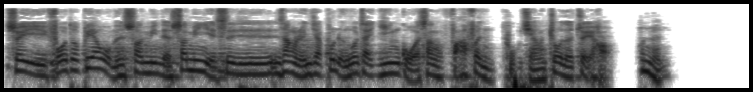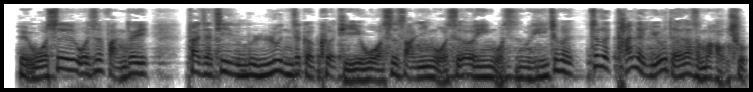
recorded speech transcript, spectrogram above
所以佛陀不要我们算命的，算命也是让人家不能够在因果上发愤图强，做的最好不能。对我是我是反对大家去论这个课题，我是三因，我是二因，我是什么因？这个这个谈了又得到什么好处？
